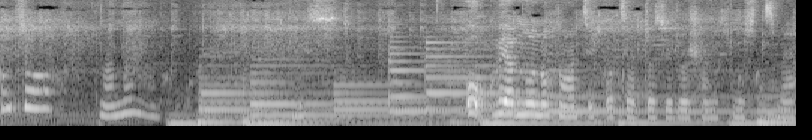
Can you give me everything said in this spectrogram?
Und so. Nein, nein, nein. Mist. Oh, wir haben nur noch 90 Prozent. Das wird wahrscheinlich nichts mehr.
